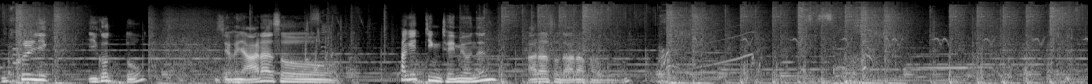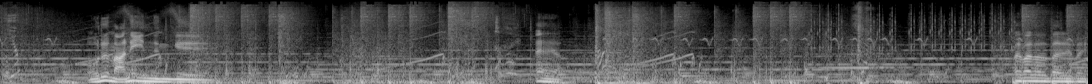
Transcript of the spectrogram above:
우클릭 이것도 이제 그냥 알아서 타겟팅 되면은 알아서 날아가고 얼음 안에 있는 게 에야 빨리 빨리 빨리 빨리.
